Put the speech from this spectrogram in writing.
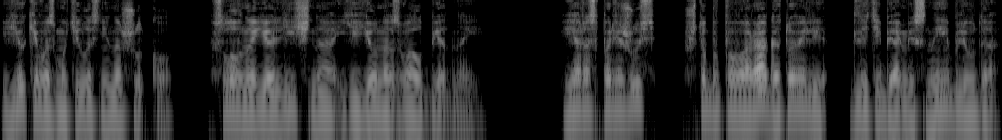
Юки возмутилась не на шутку, словно я лично ее назвал бедной. Я распоряжусь, чтобы повара готовили для тебя мясные блюда.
